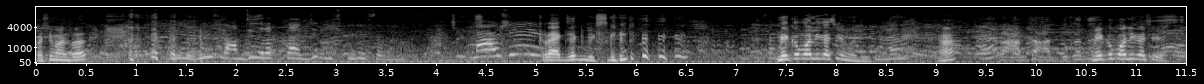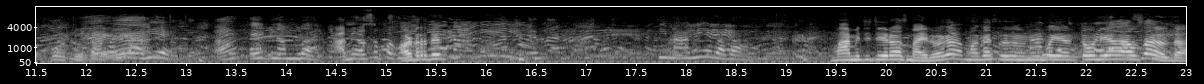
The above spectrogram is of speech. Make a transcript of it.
कशी माणसं आहेत? आमची जरा काळजी बिस्किट मेकअपवाली कशी आहे मध्ये हा? आमचा हात दुखत मेकअपवाली कशी काय एक नंबर. आम्ही असं पकडू. ऑर्डर देत ती मामी आहे बाबा मामीची बघा मग टोन या अवसा होता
